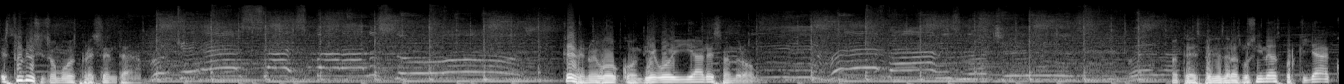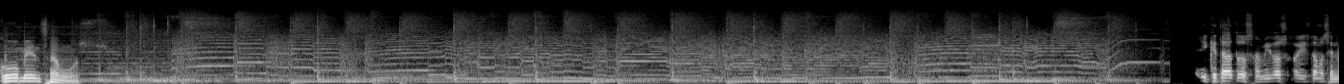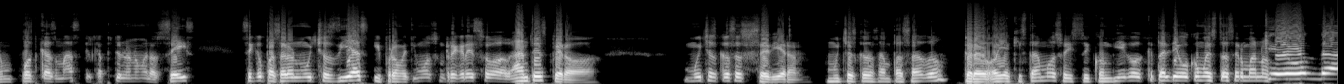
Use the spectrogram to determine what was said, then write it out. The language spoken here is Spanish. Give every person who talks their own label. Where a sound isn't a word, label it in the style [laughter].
Speaker 1: Estudios y Somos presenta que de nuevo con Diego y Alessandro. No te despegues de las bocinas porque ya comenzamos.
Speaker 2: Qué tal a todos amigos? Hoy estamos en un podcast más, el capítulo número 6. Sé que pasaron muchos días y prometimos un regreso antes, pero muchas cosas sucedieron. Muchas cosas han pasado, pero hoy aquí estamos, hoy estoy con Diego. ¿Qué tal Diego? ¿Cómo estás, hermano?
Speaker 3: ¿Qué onda?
